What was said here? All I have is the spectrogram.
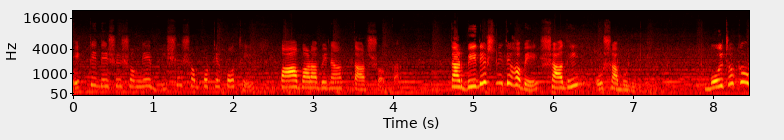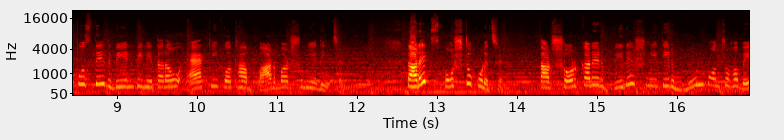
একটি দেশের সঙ্গে বিশেষ সম্পর্কের পথে পা বাড়াবে না তার সরকার। তার বিদেশ নীতি হবে স্বাধীন ও স্বাবলম্বী। বৈঠকে উপস্থিত বিএনপি নেতারাও একই কথা বারবার শুনিয়ে দিয়েছেন। তারেক স্পষ্ট করেছেন, তার সরকারের বিদেশ নীতির মূল মন্ত্র হবে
